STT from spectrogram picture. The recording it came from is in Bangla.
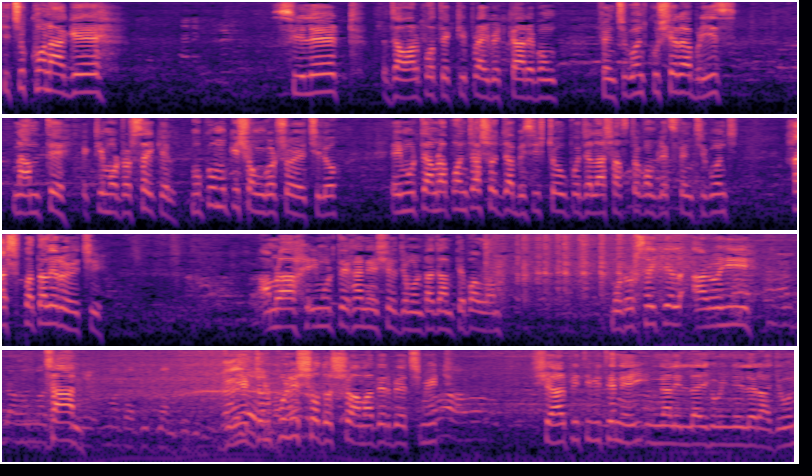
কিছুক্ষণ আগে সিলেট যাওয়ার পথে একটি প্রাইভেট কার এবং ফেঞ্চুগঞ্জ কুশেরা ব্রিজ নামতে একটি মোটরসাইকেল মুখোমুখি সংঘর্ষ হয়েছিল। এই মুহূর্তে আমরা পঞ্চাশ শয্যা বিশিষ্ট উপজেলা স্বাস্থ্য কমপ্লেক্স ফেঞ্চুগঞ্জ হাসপাতালে রয়েছি। আমরা এই মুহূর্তে এখানে এসে যেমনটা জানতে পারলাম মোটরসাইকেল আরোহী চান। একজন পুলিশ সদস্য, আমাদের ব্যাচমিট সে আর পৃথিবীতে নেই। ইন্নালিল্লাহ ইন্নাইলে রাজুন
